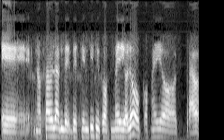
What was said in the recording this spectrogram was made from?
eh, nos hablan de, de científicos medio locos, medio extra-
